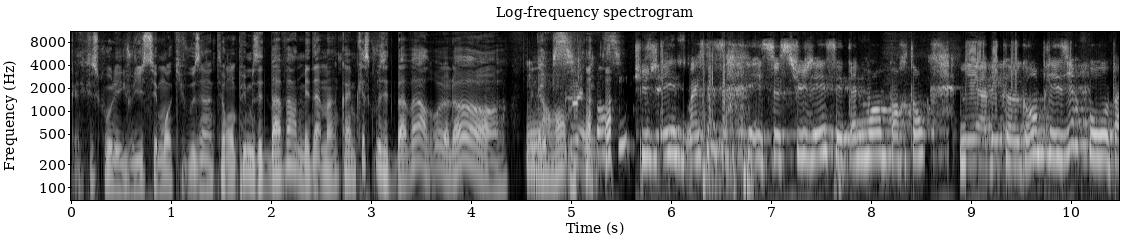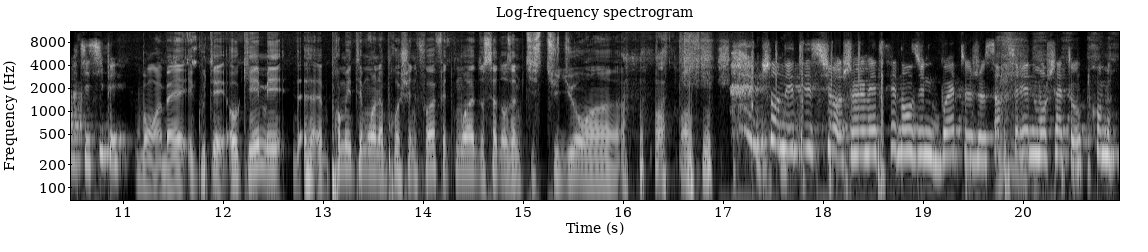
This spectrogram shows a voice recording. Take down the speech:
qu'est-ce que vous voulez que je vous dise? C'est moi qui vous ai interrompu. Vous êtes bavarde, mesdames, hein, quand même. Qu'est-ce que vous êtes bavarde? Oh là là sujet, Et ce sujet, c'est tellement important. Mais avec un grand plaisir pour participer. Bon, eh ben, écoutez, ok, mais euh, promettez-moi la prochaine fois, faites-moi ça dans un petit studio. Hein. J'en étais sûre. Je me mettrai dans une boîte, je sortirai de mon château, promis.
